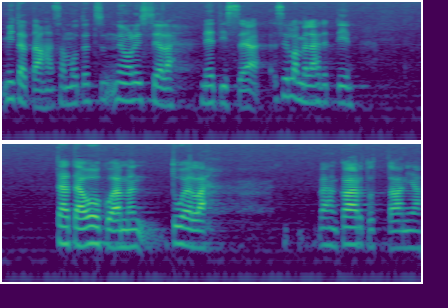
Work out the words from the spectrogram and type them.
mitä tahansa, mutta ne olisi siellä netissä. Ja silloin me lähdettiin tätä OKM tuella vähän kartuttaan ja,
